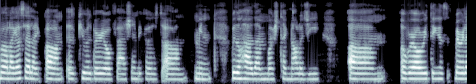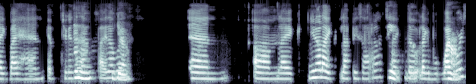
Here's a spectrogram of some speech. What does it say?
But like I said, like um, uh, Cuba is very old fashioned because um, I mean, we don't have that much technology. Um, overall, everything is very like by hand, if you can say that Mm-hmm. by that way. Yeah. and um like you know like las pizarras See. like the like w- Uh, whiteboards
